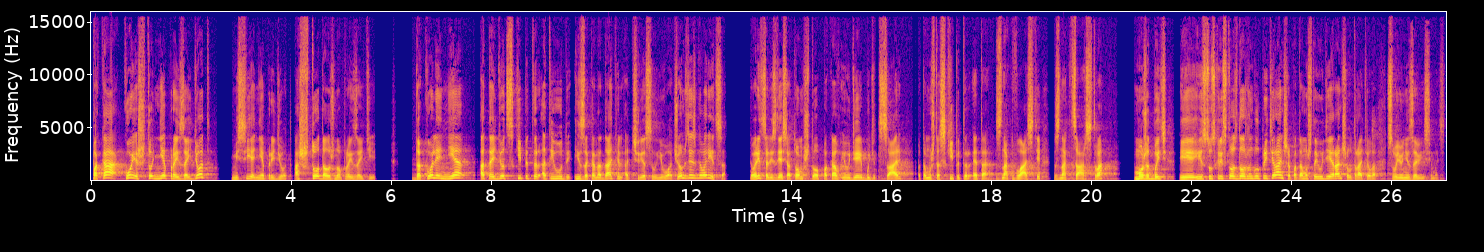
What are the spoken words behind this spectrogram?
пока кое-что не произойдет, Мессия не придет. А что должно произойти? Доколе не отойдет скипетр от Иуды и законодатель от чресл его. О чем здесь говорится? Говорится ли здесь о том, что пока в Иудее будет царь, потому что скипетр – это знак власти, знак царства – может быть, и Иисус Христос должен был прийти раньше, потому что Иудея раньше утратила свою независимость.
